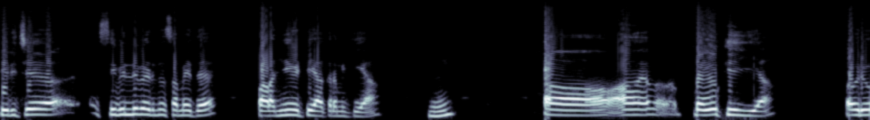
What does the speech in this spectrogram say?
തിരിച്ച് സിവിലിൽ വരുന്ന സമയത്ത് വളഞ്ഞു കെട്ടി ആക്രമിക്കുക. പ്രൊവോക്ക് ചെയ്യുക. ഒരു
